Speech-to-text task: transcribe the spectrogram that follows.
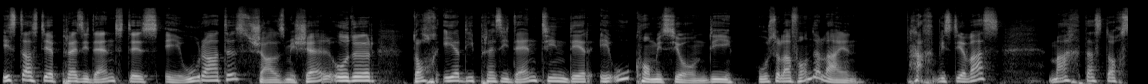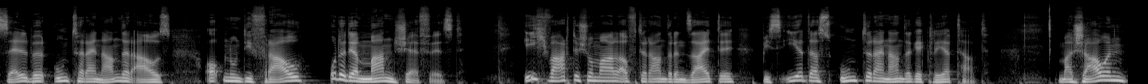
Ist das der Präsident des EU-Rates, Charles Michel, oder doch eher die Präsidentin der EU-Kommission, die Ursula von der Leyen? Ach, wisst ihr was? Macht das doch selber untereinander aus, ob nun die Frau oder der Mann Chef ist. Ich warte schon mal auf der anderen Seite, bis ihr das untereinander geklärt habt. Mal schauen,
